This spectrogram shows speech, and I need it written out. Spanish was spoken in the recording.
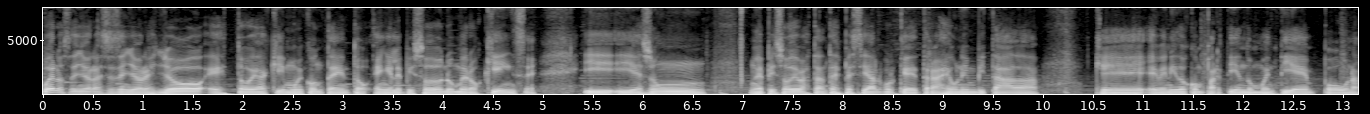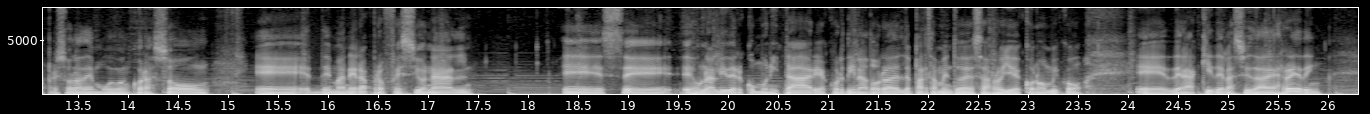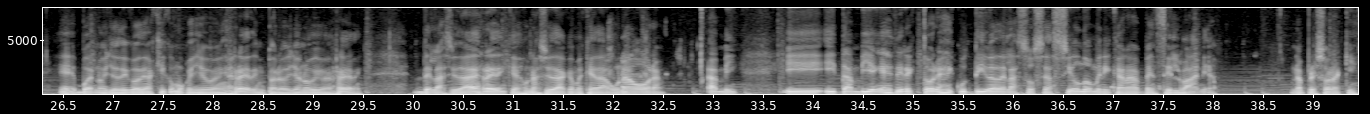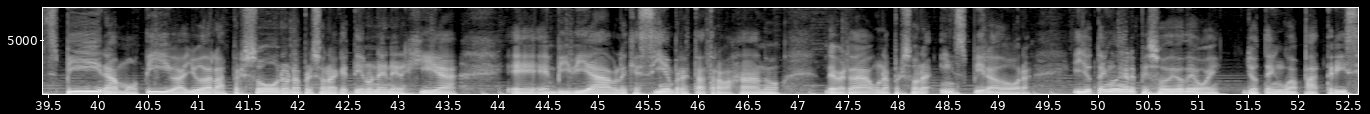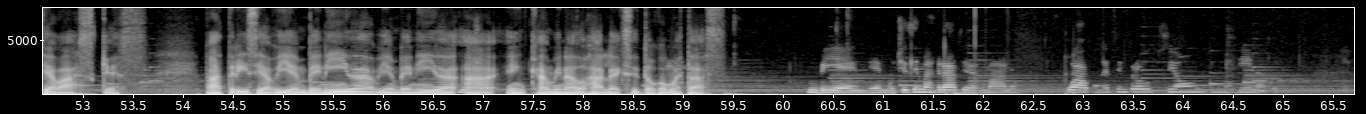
Bueno, señoras y señores, yo estoy aquí muy contento en el episodio número 15 y, es un, episodio bastante especial porque traje una invitada que he venido compartiendo un buen tiempo, una persona de muy buen corazón, eh, de manera profesional. Es, es, una líder comunitaria, coordinadora del Departamento de Desarrollo Económico eh, de aquí de la ciudad de Reading. Eh, bueno, yo digo de aquí como que yo vivo en Reading, pero yo no vivo en Reading de la ciudad de Reading, que es una ciudad que me queda una hora a mí, y, también es directora ejecutiva de la Asociación Dominicana de Pensilvania. Una persona que inspira, motiva, ayuda a las personas, una persona que tiene una energía eh, envidiable, que siempre está trabajando, de verdad, una persona inspiradora. Y yo tengo en el episodio de hoy, yo tengo a Patricia Vázquez. Patricia, bienvenida, bienvenida a Encaminados al Éxito. ¿Cómo estás? Bien, bien, muchísimas gracias, hermano. Wow, con esa introducción, imagínate.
